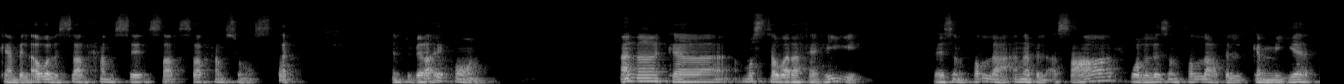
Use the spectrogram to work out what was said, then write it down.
كان بالأول السعر 5 صار السعر 5 ونص. طيب أنتم برأيكم أنا كمستوى رفاهية لازم أطلع أنا بالأسعار ولا لازم أطلع بالكميات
